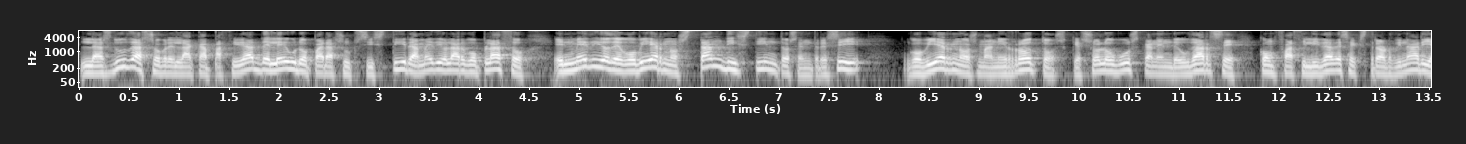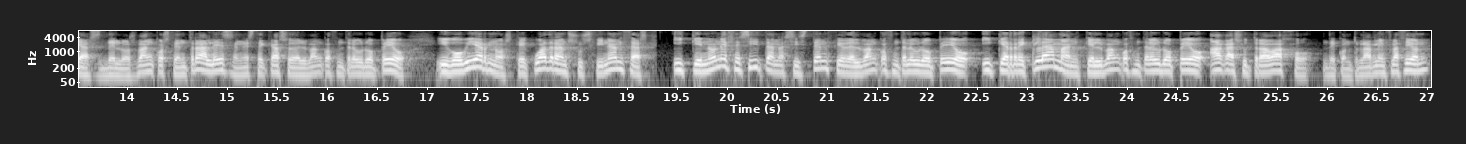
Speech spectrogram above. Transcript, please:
las dudas sobre la capacidad del euro para subsistir a medio largo plazo en medio de gobiernos tan distintos entre sí, gobiernos manirrotos que solo buscan endeudarse con facilidades extraordinarias de los bancos centrales, en este caso del Banco Central Europeo, y gobiernos que cuadran sus finanzas y que no necesitan asistencia del Banco Central Europeo y que reclaman que el Banco Central Europeo haga su trabajo de controlar la inflación,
